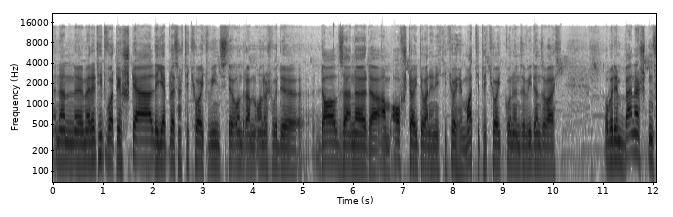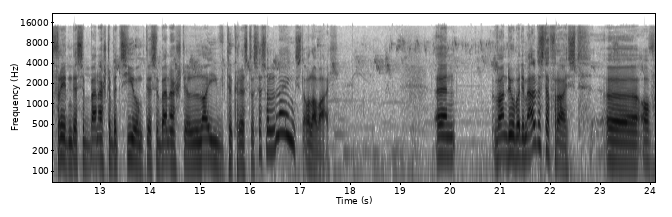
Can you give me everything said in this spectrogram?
en dan uh, met de tijd wordt de stel, de plus nog de kerkwiensten, onder anders wordt de Dalzender, da am Aufsteigen, wenn nicht die Kirche matje die Kirche können und so weiter und so weiter. Aber den bannersten Frieden, diese bannerste Beziehung, diese bannerste Leib zu Christus, das ist so längst allerweich. Und wenn du über dem Ältesten freist, äh, auf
